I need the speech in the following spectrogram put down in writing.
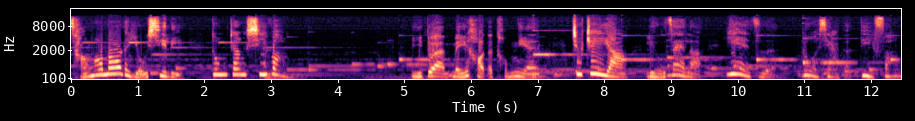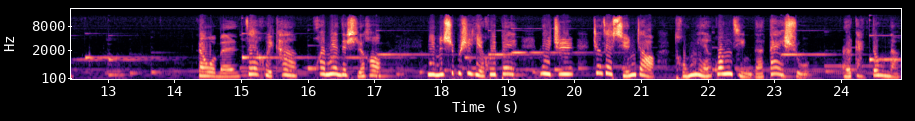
藏猫猫的游戏里，东张西望。一段美好的童年就这样。留在了叶子落下的地方。当我们再回看画面的时候，你们是不是也会被那只正在寻找童年光景的袋鼠而感动呢？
